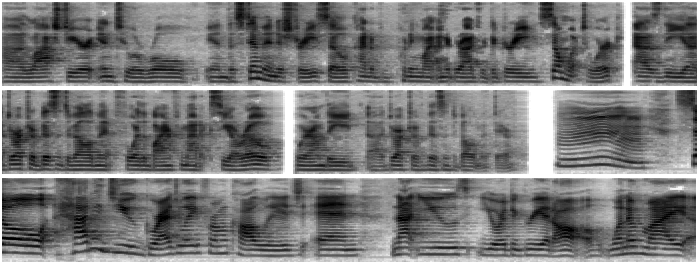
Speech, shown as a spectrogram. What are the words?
uh, last year into a role in the STEM industry, so kind of putting my undergraduate degree somewhat to work as the uh, director of business development for the bioinformatics CRO, where I'm the uh, director of business development there. Mm. So, how did you graduate from college and not use your degree at all? One of my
